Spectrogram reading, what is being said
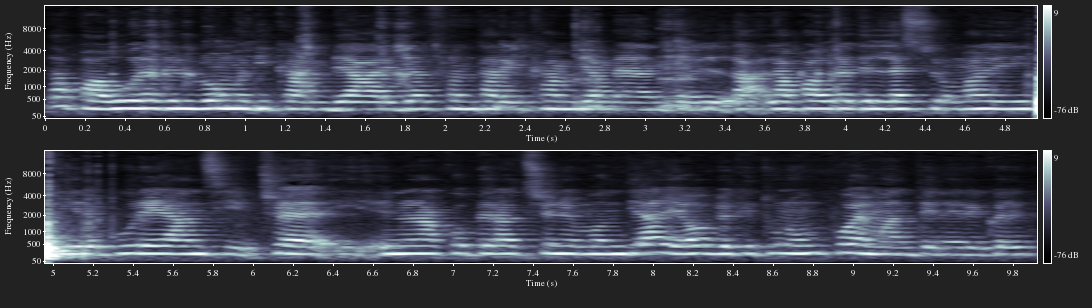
la paura dell'uomo di cambiare, di affrontare il cambiamento, la, la paura dell'essere umano di dire pure, anzi, cioè in una cooperazione mondiale è ovvio che tu non puoi mantenere quel...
